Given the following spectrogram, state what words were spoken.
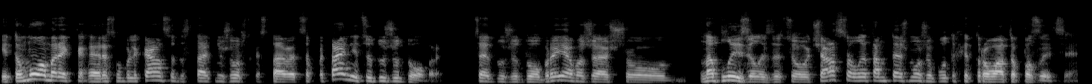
І тому Америка... республіканці достатньо жорстко ставлять це питання. і Це дуже добре. Це дуже добре. Я вважаю, що наблизились до цього часу, але там теж може бути хитрувата позиція.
